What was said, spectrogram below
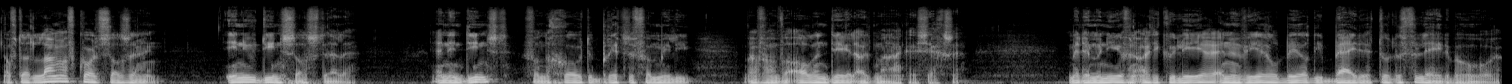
of dat lang of kort zal zijn, in uw dienst zal stellen. En in dienst van de grote Britse familie waarvan we al een deel uitmaken, zegt ze. Met een manier van articuleren en een wereldbeeld die beide tot het verleden behoren.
